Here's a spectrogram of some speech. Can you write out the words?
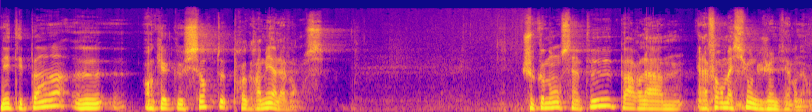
n'était pas, euh, en quelque sorte, programmé à l'avance. Je commence un peu par la, formation du jeune Vernon.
